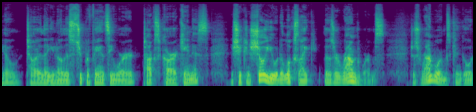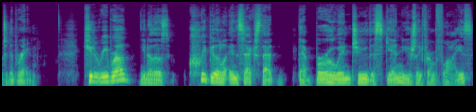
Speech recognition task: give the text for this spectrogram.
you know, tell her that you know this super fancy word, Toxocara canis. And she can show you what it looks like. Those are roundworms. Just roundworms can go into the brain. Cuterebra, you know, those creepy little insects that that burrow into the skin, usually from flies.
